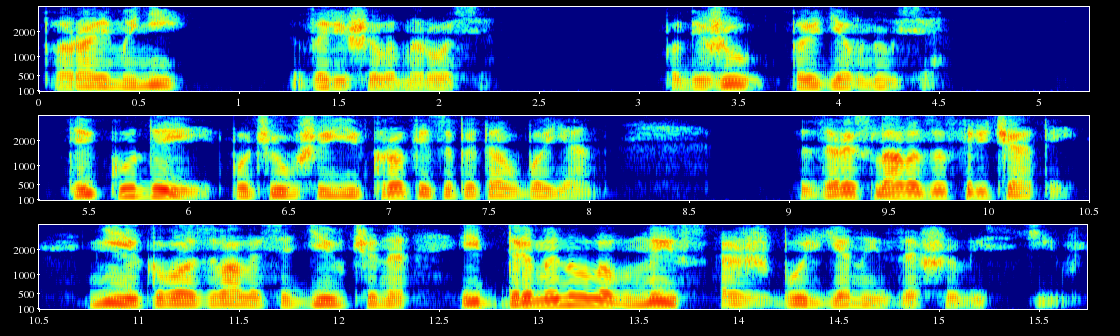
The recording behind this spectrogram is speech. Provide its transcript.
Пора й мені, вирішила Мирося. Побіжу, придягнуся. Ти куди? почувши її кроки, запитав боян. Зарислава зустрічати. Ніяково озвалася дівчина і дременула вниз, аж бур'яни зашелестіли.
